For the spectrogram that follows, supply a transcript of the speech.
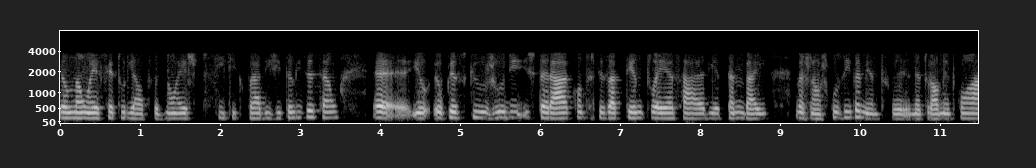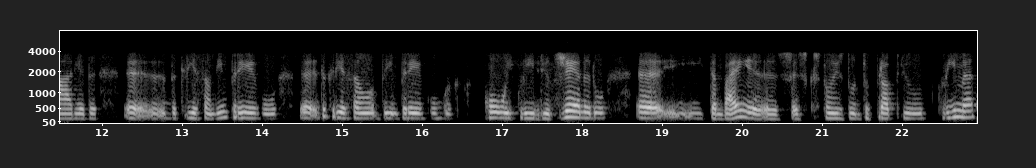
ele não é setorial, portanto, não é específico para a digitalização. Eh, eu, eu, penso que o júri estará com certeza atento a essa área também, mas não exclusivamente, eh, naturalmente com a área de, eh, de criação de emprego, de criação de emprego com o equilíbrio de género e também as, as questões do, do próprio clima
